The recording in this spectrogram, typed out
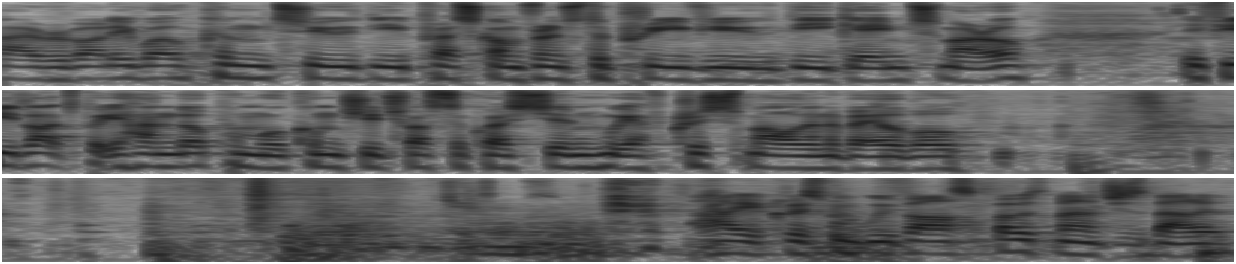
Hi, everybody. Welcome to the press conference to preview the game tomorrow. If you'd like to put your hand up and we'll come to you to ask a question, we have Chris Smalling available. Hi, Chris. We- We've asked both managers about it.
